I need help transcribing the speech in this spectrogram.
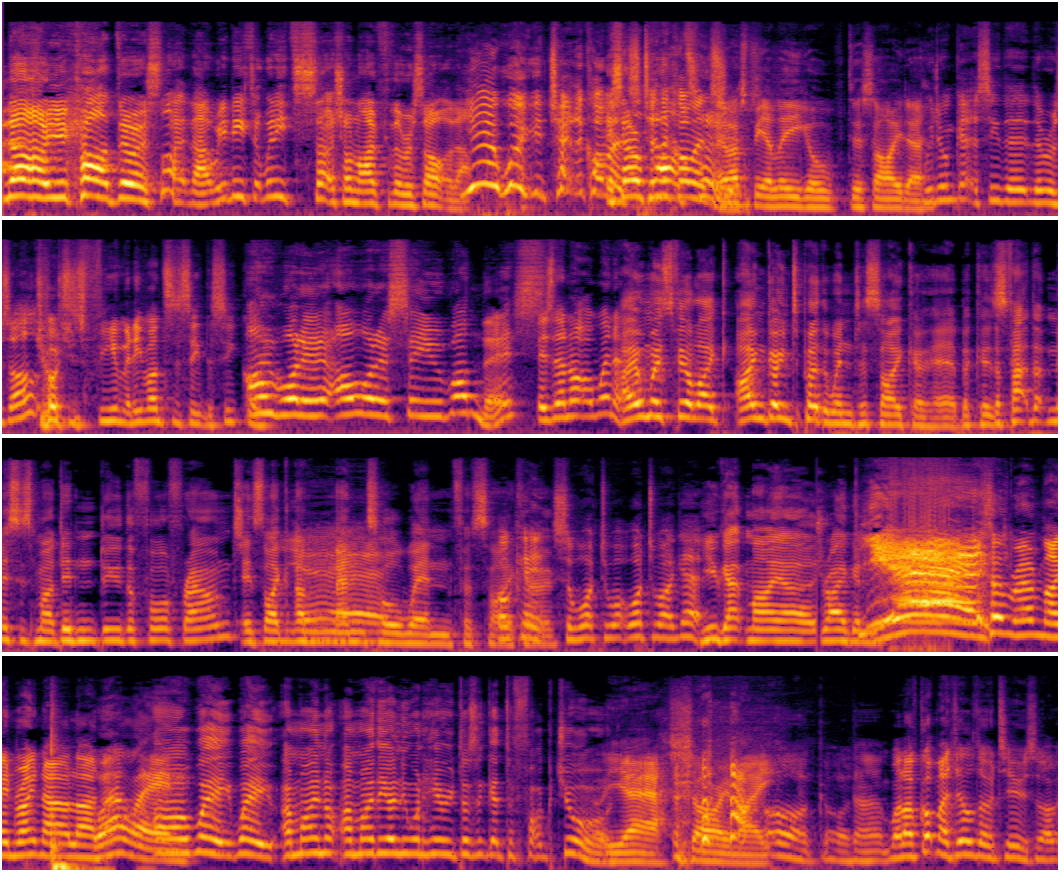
What? No, you can't do us like that. We need to. We need to search online for the result of that. Yeah, well, check the comments. there a to the part comments. two? There must be a legal decider. We don't get to see the, the result. George is fuming. He wants to see the sequel. I want to. I want to see who won this. Is there not a winner? I almost feel like I'm going to put the win to Psycho here because the fact that Mrs. Mud didn't do the fourth round is like Yeah. a mental win for Psycho. okay, so what do I, what do I get? You get my uh, dragon. Yes! Come round mine right now, lad. Well in. Oh wait, wait. Am I not? Am I the only one here who doesn't get to fuck George? yeah, sorry, mate. Oh god. Um, well, I've got my dildo too, so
